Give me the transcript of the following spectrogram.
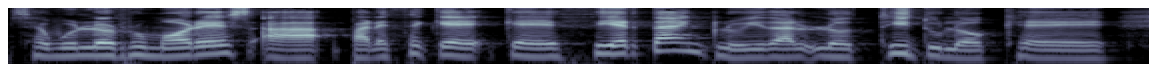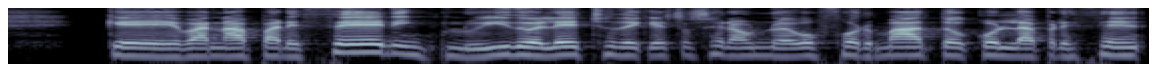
según los rumores, a, parece que, que, es cierta, incluida los títulos que, que van a aparecer, incluido el hecho de que esto será un nuevo formato con la presen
